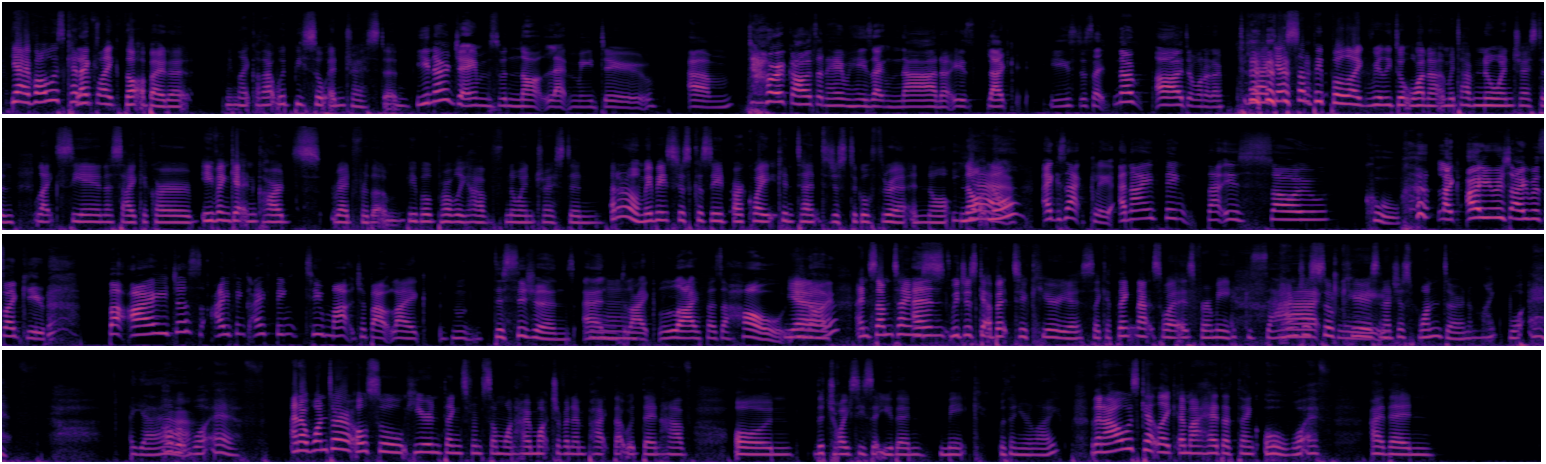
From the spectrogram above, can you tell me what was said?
Yeah, I've always kind Like- of like thought about it. I mean, like, oh, that would be so interesting. You know James would not let me do um tarot cards on him. He's like, nah, no. He's like, he's just like, nope, I don't want to know. yeah, I guess some people like really don't want it and would have no interest in like seeing a psychic or even getting cards read for them. People probably have no interest in. I don't know. Maybe it's just because they are quite content to just to go through it and not not Yeah, know. Exactly. And I think that is so cool. like I wish I was like you. But I just I think I think too much about like m- decisions and Mhm. like life as a whole, Yeah. you know? And sometimes And- we just get a bit too curious. Like I think that's what it is for me. Exactly. I'm just so curious and I just wonder and I'm like, what if? Yeah. Oh, but what if? And I wonder also hearing things from someone how much of an impact that would then have on the choices that you then make within your life. But then I always get like in my head, I think, oh, what if I then,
